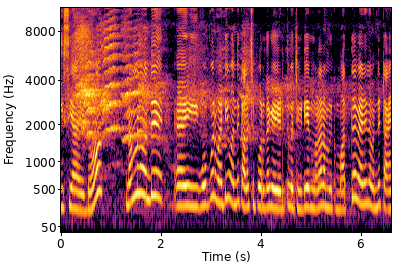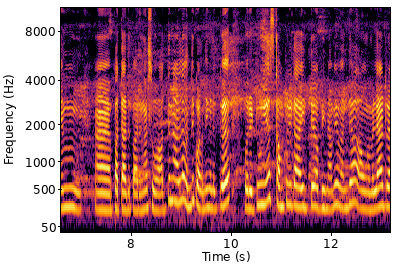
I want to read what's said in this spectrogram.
ஈஸியாகிடும் நம்மளும் வந்து ஒவ்வொரு வாட்டியும் வந்து களைச்சி போகிறத எடுத்து வச்சுக்கிட்டே இருந்தோம்னா நம்மளுக்கு மற்ற வேலையில் வந்து டைம் பத்தாது பாருங்கள் ஸோ அதனால வந்து குழந்தைங்களுக்கு ஒரு டூ இயர்ஸ் கம்ப்ளீட் ஆகிட்டு அப்படின்னாவே வந்து அவங்க விளையாடுற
